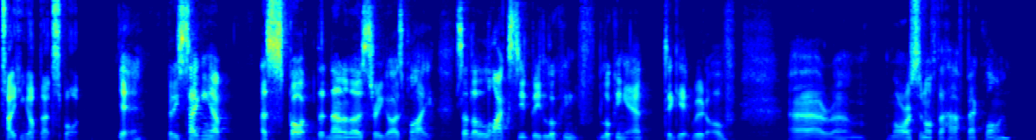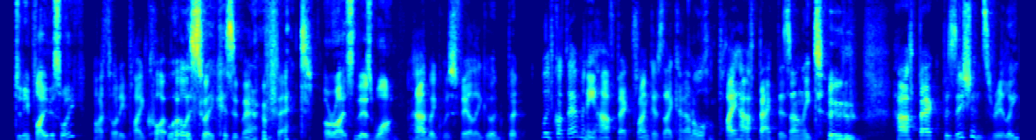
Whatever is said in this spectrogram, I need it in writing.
taking up that spot. Yeah, but he's taking up a spot that none of those three guys play. So the likes you'd be looking looking at to get rid of are um, Morrison off the half back line. Did he play this week? I thought he played quite well this week, as a matter of fact. All right, so there's one. Hardwick was fairly good, but we've got that many halfback flankers. They can't all play halfback. There's only two halfback positions, really.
